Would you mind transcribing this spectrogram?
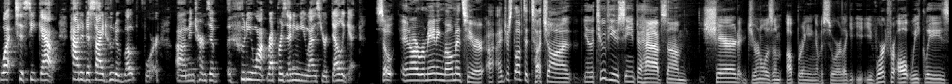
what to seek out, how to decide who to vote for um, in terms of who do you want representing you as your delegate. So, in our remaining moments here, I'd just love to touch on you know the two of you seem to have some shared journalism upbringing of a sort. Like you've worked for alt weeklies.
